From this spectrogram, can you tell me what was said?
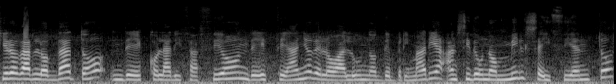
Quiero dar los datos de escolarización de este año de los alumnos de primaria. Han sido unos 1.600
